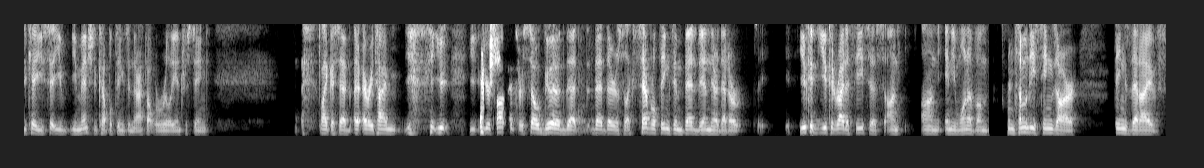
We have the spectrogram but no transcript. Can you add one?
Okay, you said you, you mentioned a couple things in there I thought were really interesting like I said, every time you, you, your comments are so good that that there's like several things embedded in there that are you could you could write a thesis on on any one of them, and some of these things are things that I've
